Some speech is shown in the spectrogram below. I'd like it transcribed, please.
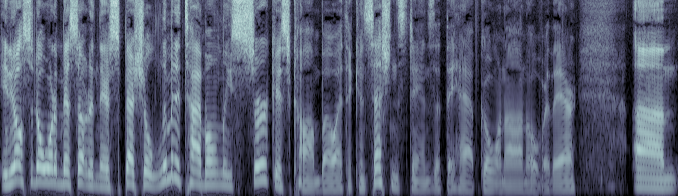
and you also don't want to miss out on their special limited time only circus combo at the concession stands that they have going on over there. Um,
